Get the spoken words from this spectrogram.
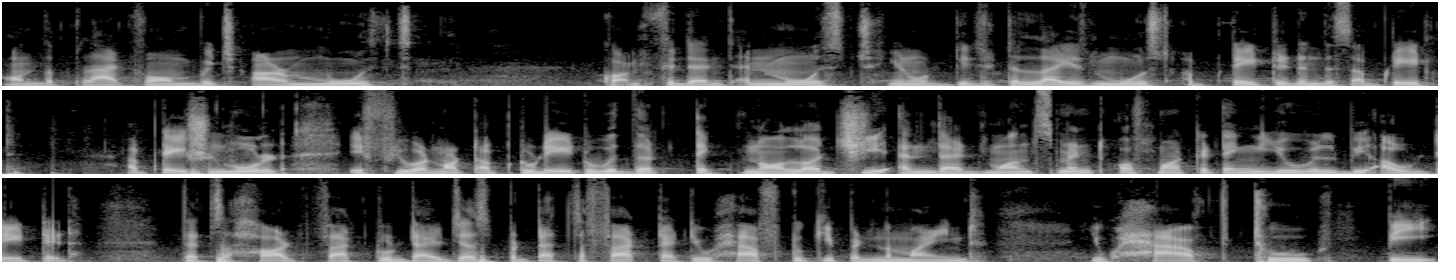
on the platform which are most confident and most you know digitalized most updated in this update updation world. If you are not up to date with the technology and the advancement of marketing you will be outdated. That's a hard fact to digest but that's a fact that you have to keep in the mind. You have to be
